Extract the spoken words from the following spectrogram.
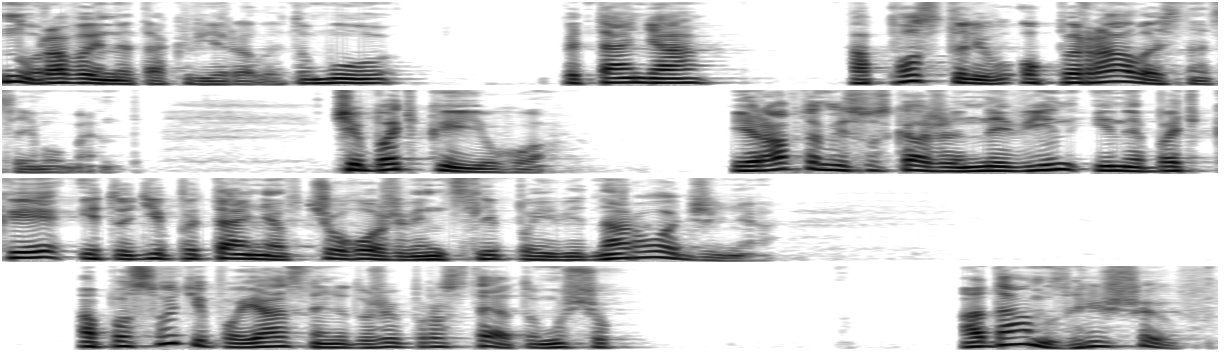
Ну, равини так вірили. Тому питання апостолів опиралось на цей момент. Чи батьки його? І раптом Ісус каже, не він і не батьки, і тоді питання, в чого ж він сліпий від народження. А по суті, пояснення дуже просте, тому що Адам згрішив.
